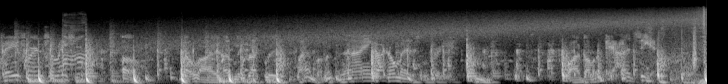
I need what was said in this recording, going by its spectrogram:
for information? Oh, well, I haven't exactly planned on it. Then I ain't got no medicine for you. Hmm. Five dollars? Yeah, I see it.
